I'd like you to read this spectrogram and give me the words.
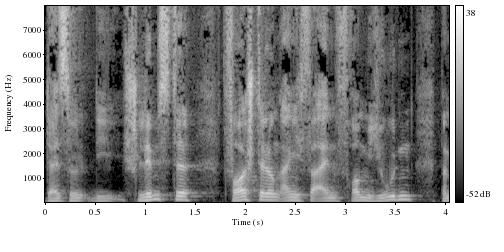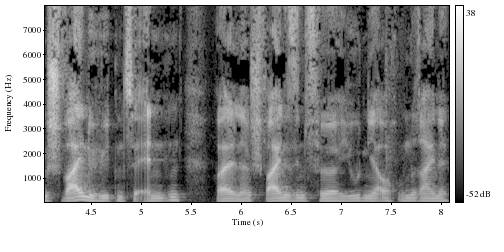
Da ist so die schlimmste Vorstellung eigentlich für einen frommen Juden, beim Schweinehüten zu enden, weil ne, Schweine sind für Juden ja auch unreine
